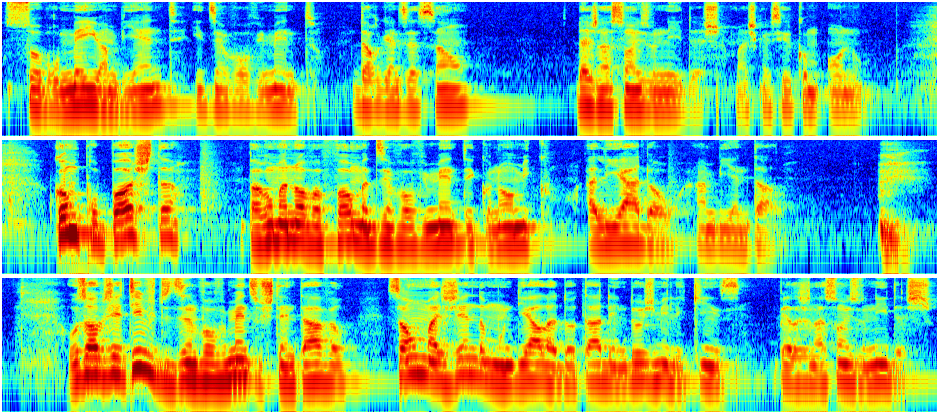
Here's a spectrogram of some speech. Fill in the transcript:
sobre o Meio Ambiente e Desenvolvimento da Organização das Nações Unidas, mais conhecido como ONU, como proposta para uma nova forma de desenvolvimento econômico aliado ao ambiental. Os Objetivos de Desenvolvimento Sustentável são uma agenda mundial adotada em 2015 pelas Nações Unidas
